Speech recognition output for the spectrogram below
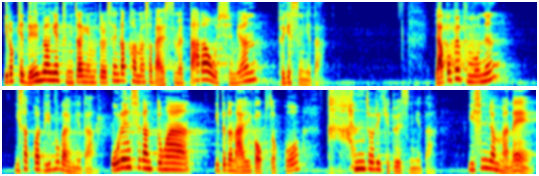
이렇게 네 명의 등장인물들을 생각하면서 말씀을 따라오시면 되겠습니다. 야곱의 부모는 이삭과 리브가입니다. 오랜 시간 동안 이들은 아이가 없었고 간절히 기도했습니다. 20년 만에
